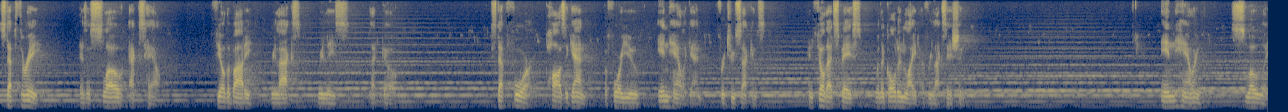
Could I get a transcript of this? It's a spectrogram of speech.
Step three is a slow exhale. Feel the body relax, release, let go. Step four, pause again before you inhale again for two seconds and fill that space with a golden light of relaxation. Inhaling slowly,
